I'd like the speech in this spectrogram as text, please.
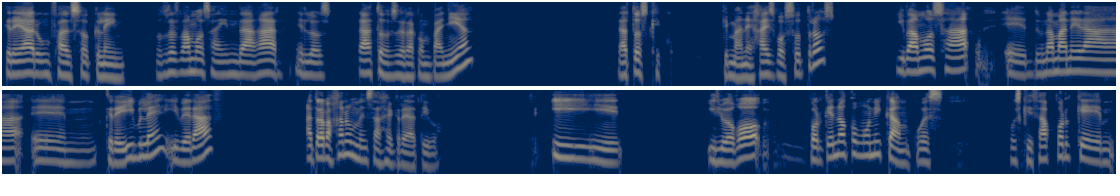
crear un falso claim. Nosotros vamos a indagar en los datos de la compañía, datos que, manejáis vosotros, y vamos a, eh, de una manera em, creíble y veraz, a trabajar un mensaje creativo. Y, y, luego, ¿por qué no comunican? Pues, pues quizá porque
